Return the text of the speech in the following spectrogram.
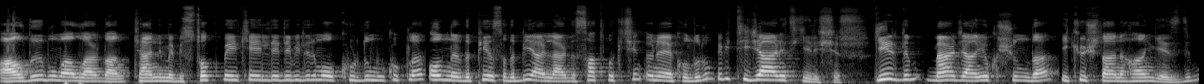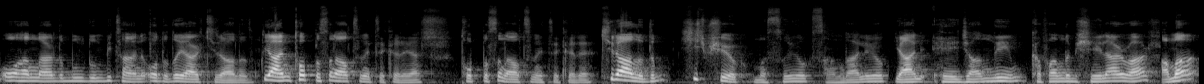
Aldığı bu mallardan kendime bir stok belki elde edebilirim o kurduğum hukukla. Onları da piyasada bir yerlerde satmak için ön ayak olurum ve bir ticaret gelişir. Girdim Mercan Yokuşu'nda 2-3 tane han gezdim. O hanlarda bulduğum bir tane odada yer kiraladım. Yani toplasan 6 metrekare yer. Toplasan 6 metrekare. Kiraladım. Hiçbir şey yok. Masa yok, sandalye yok. Yani heyecanlıyım. Kafamda bir şeyler var. Ama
